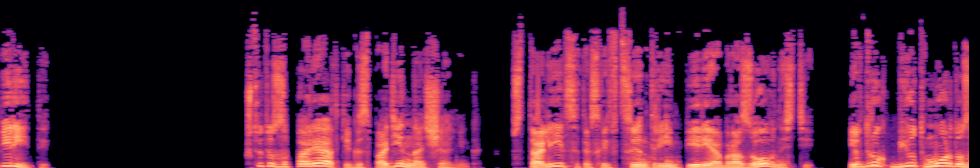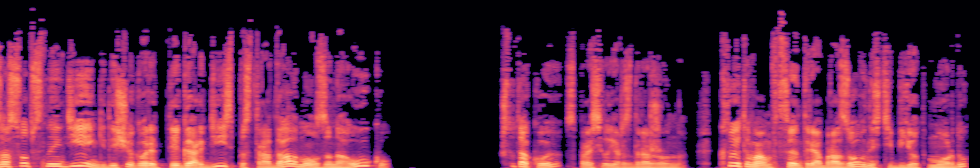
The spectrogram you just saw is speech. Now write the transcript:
спириты. Что это за порядки, господин начальник? В столице, так сказать, в центре империи образованности, и вдруг бьют морду за собственные деньги, да еще говорят, ты гордись, пострадал, мол, за науку. «Что такое?» — спросил я раздраженно. «Кто это вам в центре образованности бьет морду?»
